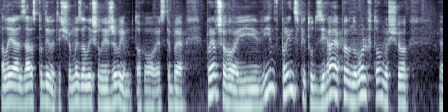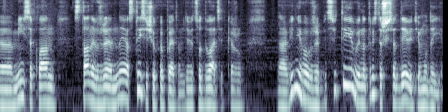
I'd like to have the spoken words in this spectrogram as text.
Але зараз подивитись, що ми залишили живим того СТБ першого, і він, в принципі, тут зіграє певну роль в тому, що е, мій Саклан стане вже не з 1000 хп, там 920 кажу. А він його вже підсвітив і на 369 йому дає.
